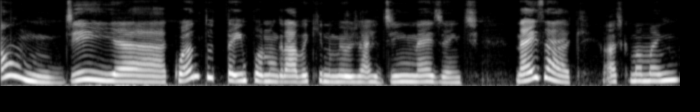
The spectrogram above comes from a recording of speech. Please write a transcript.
Bom dia! Quanto tempo eu não gravo aqui no meu jardim, né, gente? Né, Isaac? Acho que mamãe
